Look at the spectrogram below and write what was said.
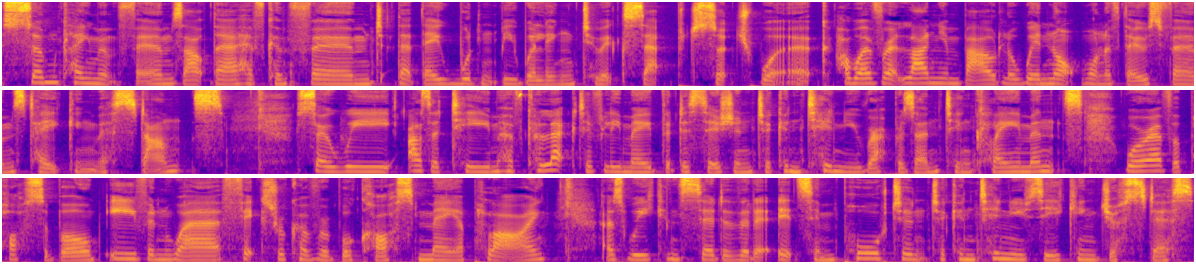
some claimant firms out there have confirmed that they wouldn't be willing to accept accept such work. However, at Lanyon Bowdler, we're not one of those firms taking this stance. So we, as a team, have collectively made the decision to continue representing claimants wherever possible, even where fixed recoverable costs may apply, as we consider that it's important to continue seeking justice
